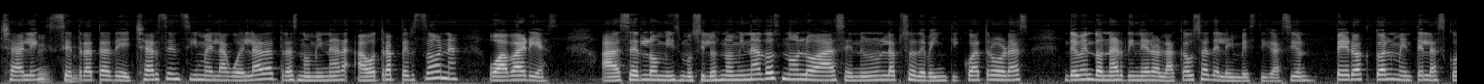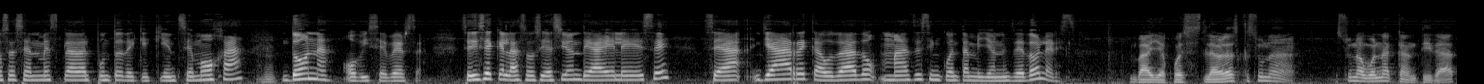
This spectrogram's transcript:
Challenge se trata de echarse encima el agua helada tras nominar a otra persona o a varias a hacer lo mismo. Si los nominados no lo hacen en un lapso de 24 horas, deben donar dinero a la causa de la investigación. Pero actualmente las cosas se han mezclado al punto de que quien se moja dona o viceversa. Se dice que la asociación de ALS se ha, ya ha recaudado más de 50 millones de dólares. Vaya, pues la verdad es que es una es una buena cantidad,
